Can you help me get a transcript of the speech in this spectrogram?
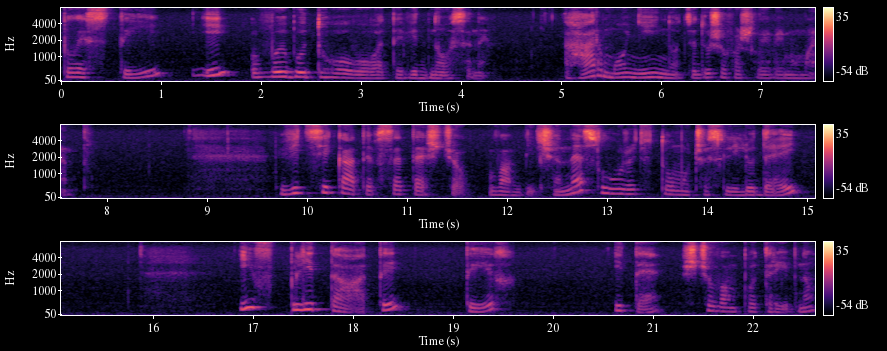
плести і вибудовувати відносини. Гармонійно це дуже важливий момент. Відсікати все те, що вам більше не служить, в тому числі людей, і вплітати тих і те, що вам потрібно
